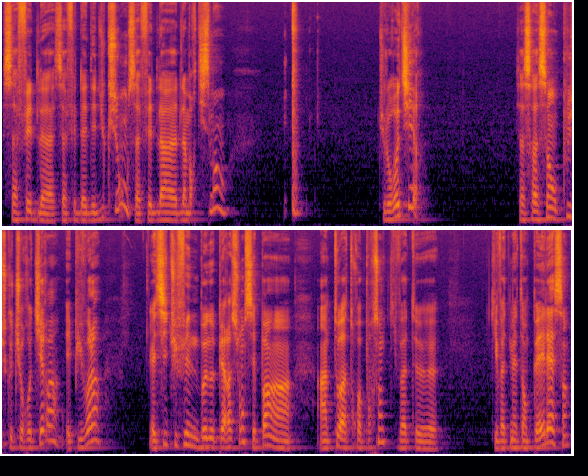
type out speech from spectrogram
Ça fait, de la, ça fait de la déduction, ça fait de l'amortissement tu le retires. Ça sera ça en plus que tu retireras. Et puis voilà. Et si tu fais une bonne opération, c'est pas un, taux à 3% qui va te, qui va te mettre en PLS. Hein.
